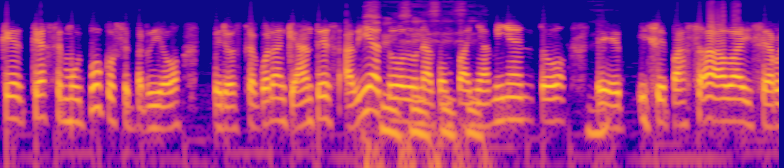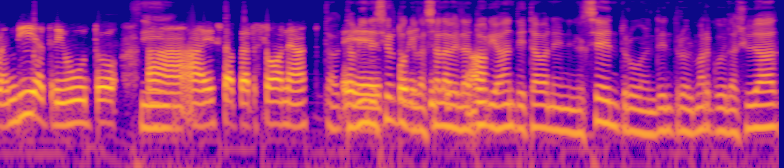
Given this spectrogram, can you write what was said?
que, que hace muy poco se perdió, pero se acuerdan que antes había Sí, todo sí, un acompañamiento Sí. eh, y se pasaba y se rendía tributo a, a esa persona. Ta- También eh, es cierto por que las salas velatorias antes estaban en el centro, en- dentro del marco de la ciudad,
